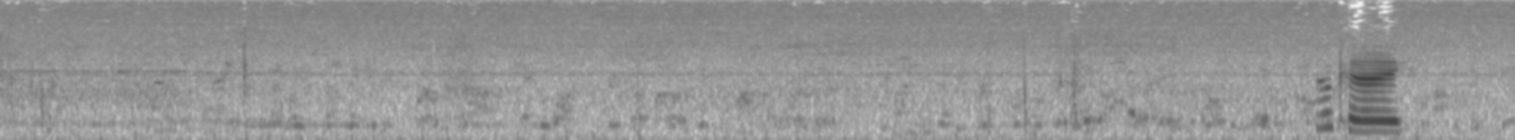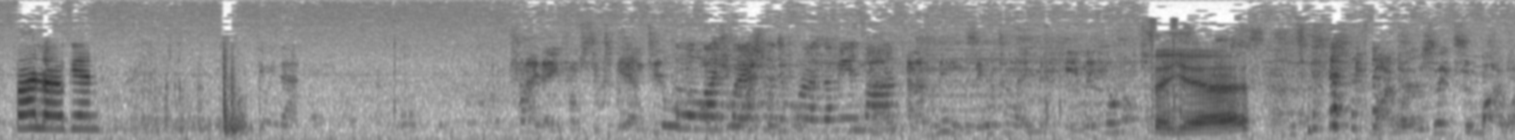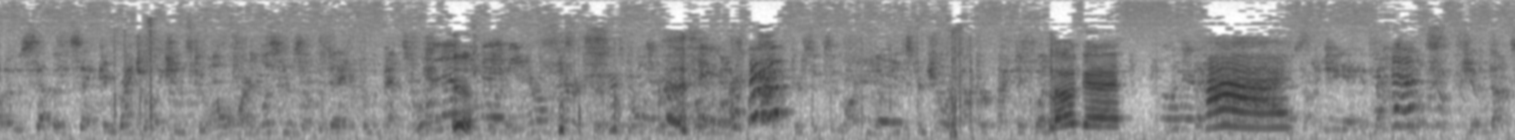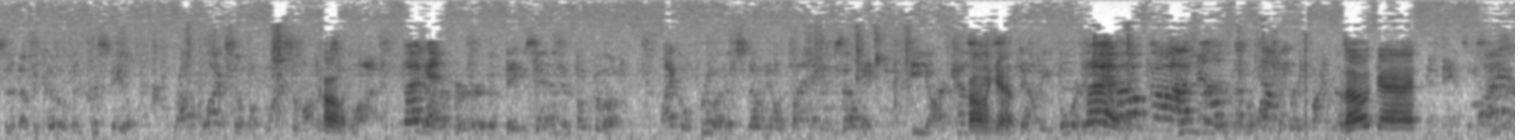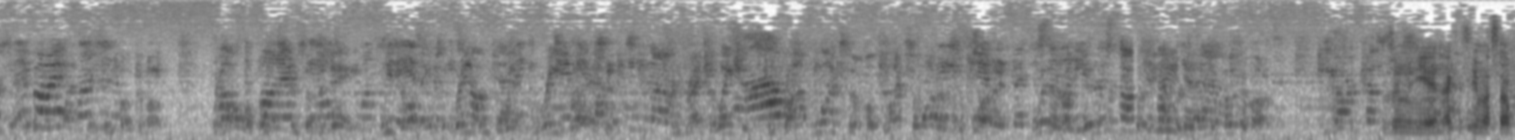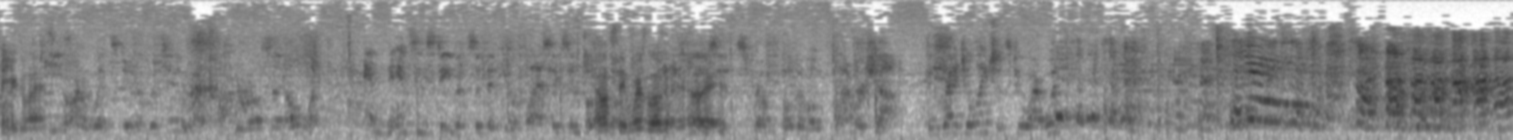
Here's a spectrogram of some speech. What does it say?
Okay. Bye, Logan. Give me that. Friday from 6 p.m. till The little light July in the front, that means on. An amazing time, even if you're not. Say yes. My 106 and My 107 saying congratulations to all of our listeners of the day from the past week. Ooh. Including Harold Harrison, Crossroads, Dr. Susan Martin of the Eastern Shore Chiropractic Clinic, Logan. Hi. IGA in Mansfield, Jim Dodson of the Cove in Crisfield, Rob Bloxham of Bloxham Auto Colin. Supply, Logan. Bird of Days Inn in Pocono, Michael Pruitt of Snow Hill Planning and Zoning, E.R. Colin Customs again. of Downey Ford, in Oh, gosh. Ken Bird of the Look, tell me. Washington Fireman's Logan. and Nancy Stevens of Midway Plastics in Kokomo. From all of the listeners of the day, we draw names at random to win great prizes. Congratulations to Rob Bloxham of Bloxham Auto Supply, winner of dinner for two at Upper Deck in Kokomo. Customs Zooming in, I can see myself in your glass. ER wins dinner for two at Ponderosa and Olin. And Nancy Stevens of Video Classics in I Kokomo. don't see, where's Logan at? Oh, there he is. Roses from Kokomo Flower Shop. Congratulations to our winners.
